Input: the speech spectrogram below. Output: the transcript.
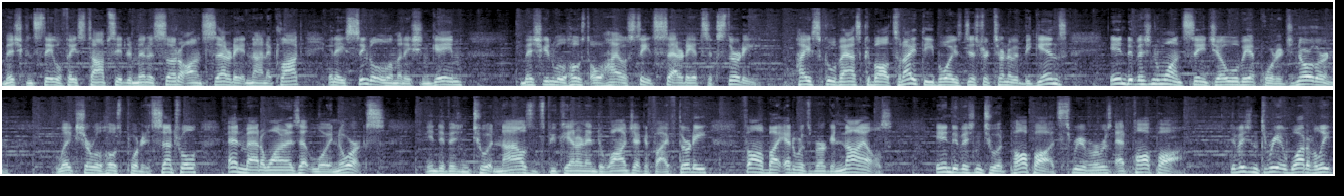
Michigan State will face top seeded Minnesota on Saturday at 9 o'clock in a single elimination game. Michigan will host Ohio State Saturday at 6:30. High school basketball tonight, the boys district tournament begins. In Division 1, St. Joe will be at Portage Northern. Lakeshore will host Portage Central, and Mattawan is at Loy Norrix. In Division 2 at Niles, it's Buchanan and Dowagiac at 5:30, followed by Edwardsburg and Niles. In Division 2 at Paw Paw, it's Three Rivers at Paw Paw. Division 3 at Watervliet,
